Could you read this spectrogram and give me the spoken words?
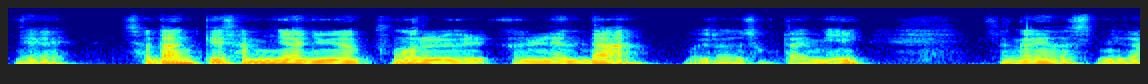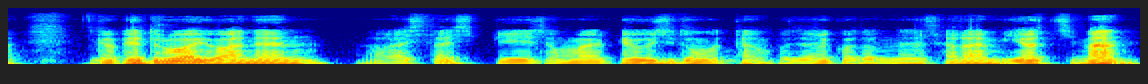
네, 서당께 3년이면 풍어를 읊는다, 뭐 이런 속담이 생각이 났습니다. 그러니까 베드로와 요한은 아시다시피 정말 배우지도 못한 보잘것없는 사람이었지만,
